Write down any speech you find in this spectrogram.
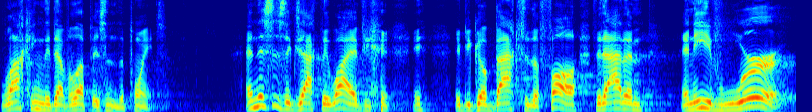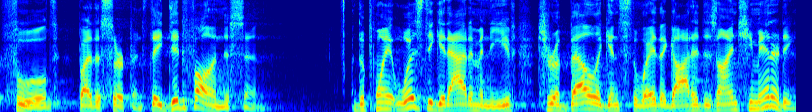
Locking the devil up isn't the point. And this is exactly why, if you, if you go back to the fall, that Adam and Eve were fooled by the serpent. They did fall into sin. The point was to get Adam and Eve to rebel against the way that God had designed humanity.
